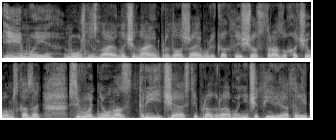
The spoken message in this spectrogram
И мы, ну уж не знаю, начинаем, продолжаем или как-то еще. Сразу хочу вам сказать, сегодня у нас три части программы, не четыре, а три.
